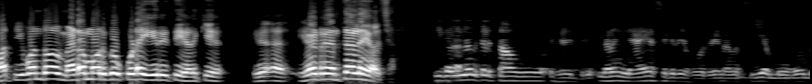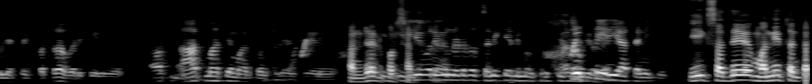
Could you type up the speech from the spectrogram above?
ಮತ್ ಇವೊಂದು ಮೇಡಮ್ ಅವ್ರಿಗೂ ಕೂಡ ಈ ರೀತಿ ಹೇಳಿಕೆ ಹೇಳ್ರಿ ಅಂತ ಹೇಳಿ ಹೇಳ್ಸ್ಯಾರ ಈಗ ಇನ್ನೊಂದ್ ಕಡೆ ತಾವು ಹೇಳಿದ್ರಿ ನನಗೆ ನ್ಯಾಯ ಸಿಗದೆ ಹೋದ್ರೆ ನಾನು ಸಿಎಂ ಹೋಮ್ ಮಿನಿಸ್ಟರ್ ಪತ್ರ ಬರಿತೀನಿ. ಆತ್ಮಹತ್ಯೆ ಮಾಡ್ಕೊಂತೀನಿ ಅಂತ ಹೇಳಿ. Hundred percent. ಇಲ್ಲಿವರೆಗೂ ನಡೆದ ತನಿಖೆ ನಿಮಗೆ ತೃಪ್ತಿ ತೃಪ್ತಿ ತಂದಿದೆ? ಇದೆಯಾ ತನಿಖೆ. ಈಗ ಸದ್ಯ ಮನಿ ತನಕ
